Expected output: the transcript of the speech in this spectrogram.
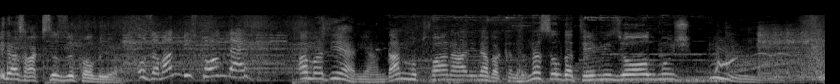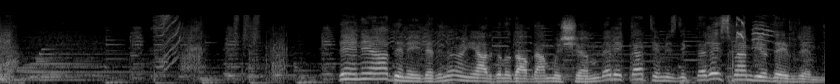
biraz haksızlık oluyor. O zaman bir son ders. Ama diğer yandan mutfağın haline bakın. Nasıl da temiz olmuş. Hmm. DNA deneylerine ön yargılı davranmışım. Bebekler temizlikte resmen bir devrim.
